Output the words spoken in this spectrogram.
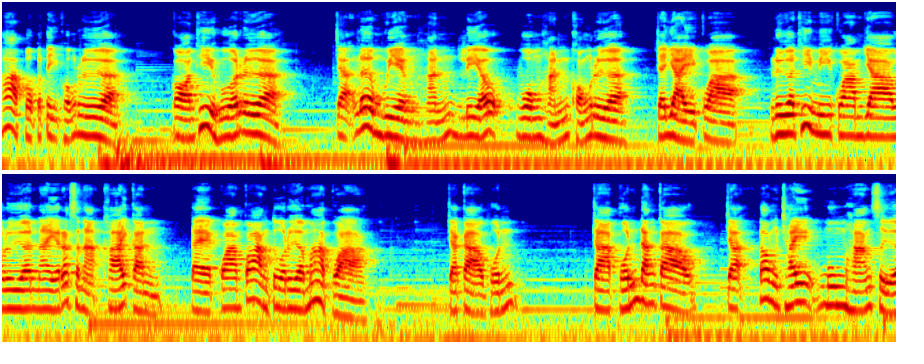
ภาพปกติของเรือ ก่อนที่หัวเรือ จะเริ่มเวียงหันเลี้ยววงหันของเรือ จะใหญ่กว่าเรือที่มีความยาวเรือในลักษณะคล้ายกัน แต่ความกว้างตัวเรือมากกว่า จะกล่าวผล จากผลดังกล่าวจะต้องใช้มุมหางเสือ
